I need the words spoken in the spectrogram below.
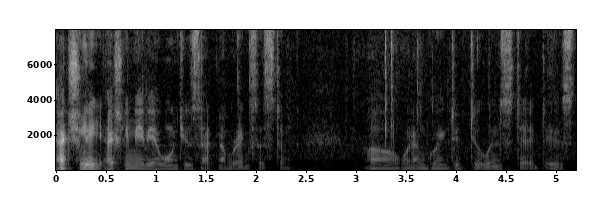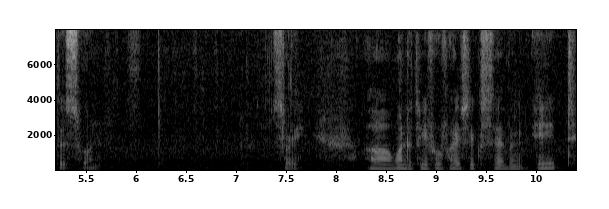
Actually, actually, maybe I won't use that numbering system. Uh, what I'm going to do instead is this one. Sorry, uh, 1, 2, 3, 4, 5, 6, 7, 8.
